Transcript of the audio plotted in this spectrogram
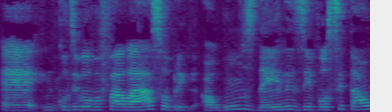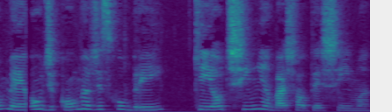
É, inclusive, eu vou falar sobre alguns deles e vou citar o meu, de como eu descobri que eu tinha baixa autoestima.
